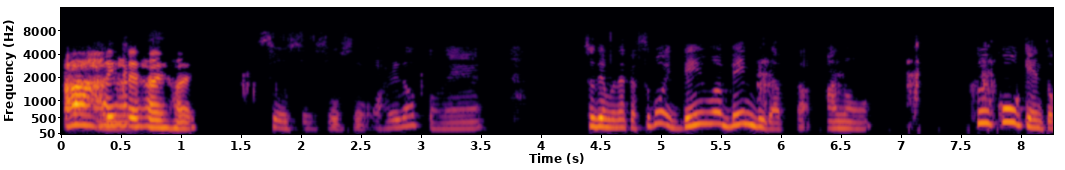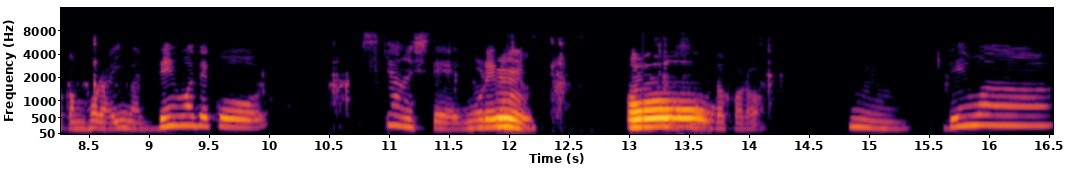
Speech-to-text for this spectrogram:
ああ、はいはいはいはい。そうそうそうそう。あれだったね。そう、でもなんかすごい電話便利だった。あの、空港券とかもほら、今電話でこう、スキャンして乗れるじゃん。うんそうそう。だから、うん。電話、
